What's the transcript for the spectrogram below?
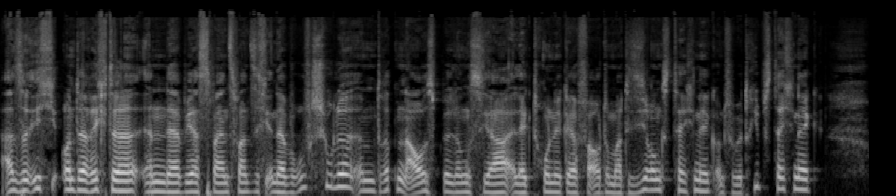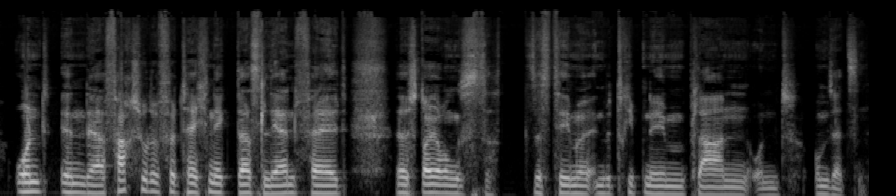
Also ich unterrichte in der BS22 in der Berufsschule im dritten Ausbildungsjahr Elektroniker für Automatisierungstechnik und für Betriebstechnik und in der Fachschule für Technik das Lernfeld äh, Steuerungssysteme in Betrieb nehmen, planen und umsetzen.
